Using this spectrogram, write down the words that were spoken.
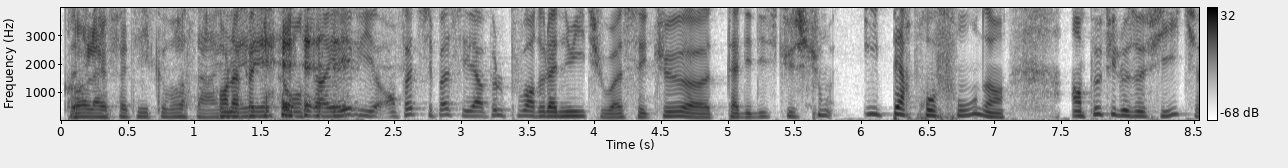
Quand la fatigue commence à arriver. quand la fatigue commence à arriver, puis en fait, je sais pas, c'est un peu le pouvoir de la nuit, tu vois. C'est que tu as des discussions hyper profondes, un peu philosophiques.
